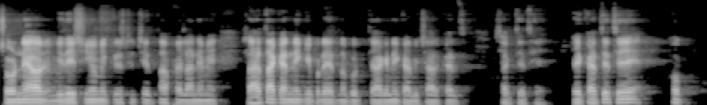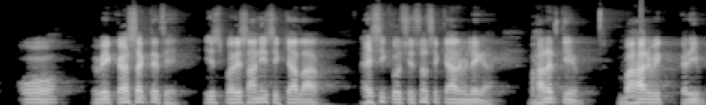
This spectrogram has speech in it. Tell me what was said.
छोड़ने और विदेशियों में कृष्ण चेतना फैलाने में सहायता करने के प्रयत्न को त्यागने का विचार कर सकते थे। वे कहते थे ओ, ओ वे कह सकते थे इस परेशानी से क्या लाभ ऐसी कोशिशों से क्या मिलेगा? भारत के बाहर वे करीब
